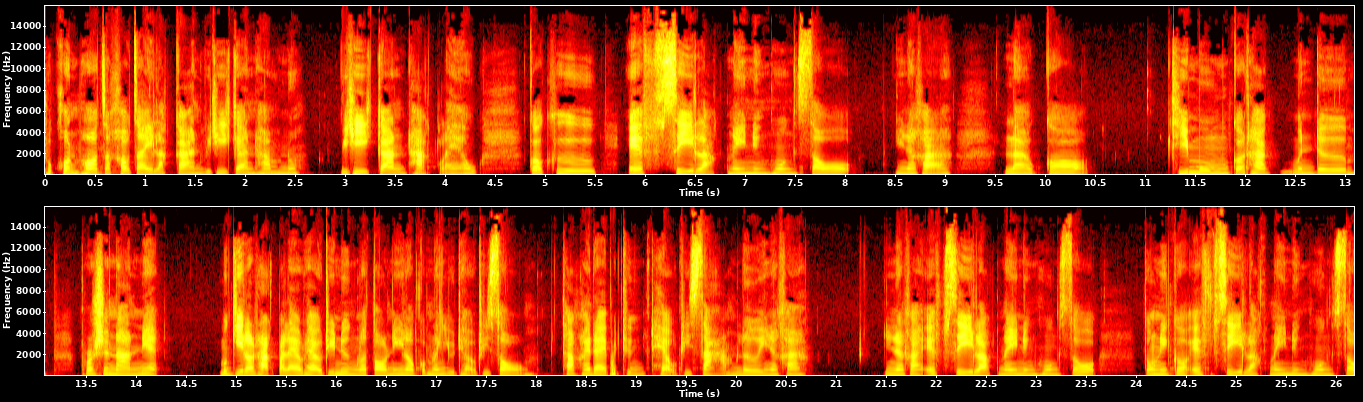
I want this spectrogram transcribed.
ทุกคนพอจะเข้าใจหลักการวิธีการทำเนาะวิธีการถักแล้ว ก็คือ F 4หลักใน 1 ห่วงโซ่ นี่นะคะ แล้วก็ที่มุมก็ถักเหมือนเดิม เพราะฉะนั้นเนี่ย เมื่อกี้เราถักไปแล้วแถวที่ 1 แล้วตอนนี้เรากำลังอยู่แถวที่ 2 ถักให้ได้ไปถึงแถวที่ 3 เลยนะคะ นี่นะคะ F4 หลักใน 1 ห่วงโซ่ รงนี้ก็ F4 หลักใน 1 ห่วงโซ่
